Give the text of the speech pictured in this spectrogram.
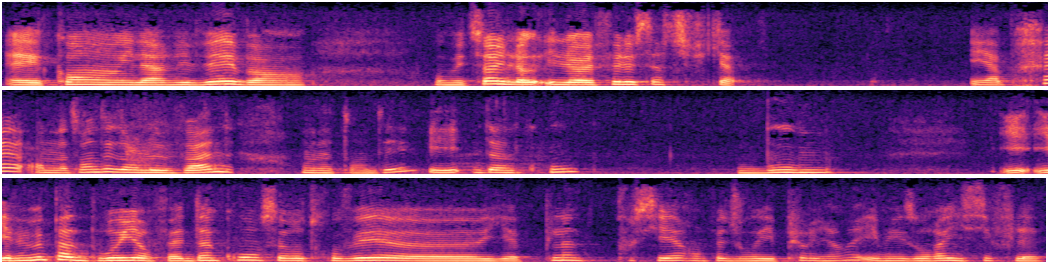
Et quand il est arrivé, ben, au médecin, il, lui a fait le certificat. Et après, on attendait dans le van, on attendait, et d'un coup, boum. Il n'y avait même pas de bruit en fait. D'un coup, on s'est retrouvé, euh, il y a plein de poussière en fait, je voyais plus rien, et mes oreilles sifflaient.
